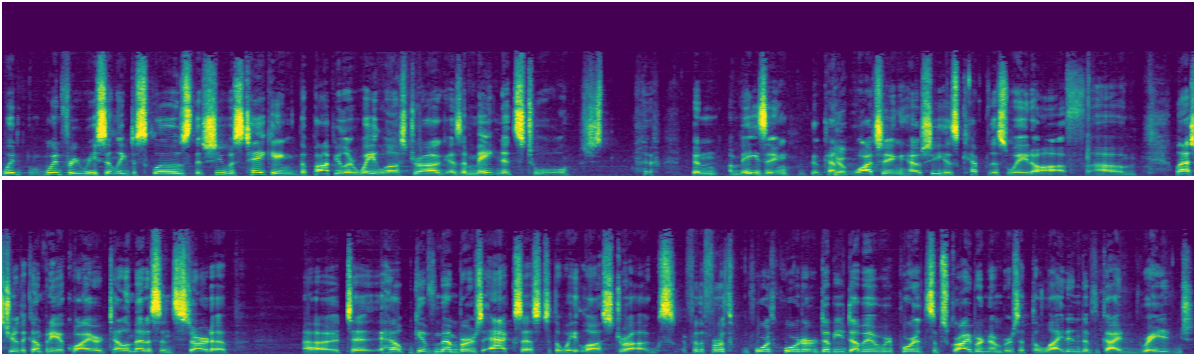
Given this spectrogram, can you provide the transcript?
Win- Winfrey recently disclosed that she was taking the popular weight loss oh. drug as a maintenance tool. She's been amazing, kind yep. of watching how she has kept this weight off. Um, last year, the company acquired telemedicine startup uh, to help give members access to the weight loss drugs. For the first, fourth quarter, WW reported subscriber numbers at the light end of the guided range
